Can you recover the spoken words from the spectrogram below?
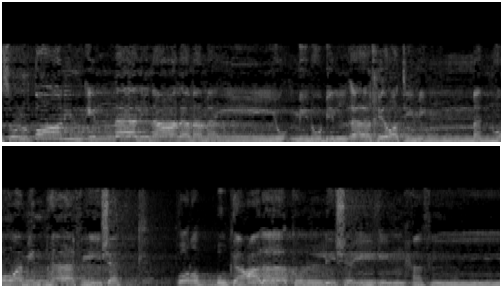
سلطان الا لنعلم من يؤمن بالاخره ممن هو منها في شك وربك على كل شيء حفيظ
